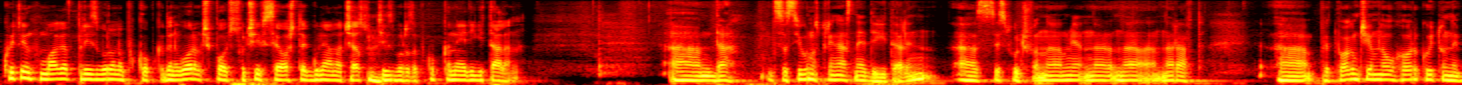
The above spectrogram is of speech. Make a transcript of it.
които им помагат при избора на покупка. Да не говорим, че в повече случаи все още голяма част от избора за покупка не е дигитален. А, да, със сигурност при нас не е дигитален, а се случва на, на, на, на рафта. А, предполагам, че има много хора, които, не,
